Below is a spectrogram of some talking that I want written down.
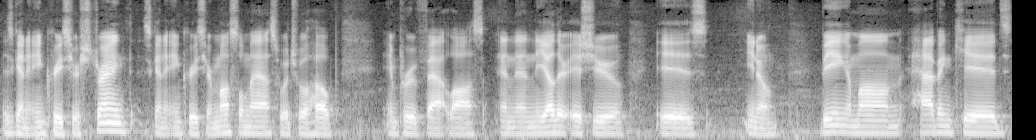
is going to increase your strength it's going to increase your muscle mass which will help improve fat loss. And then the other issue is you know being a mom having kids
